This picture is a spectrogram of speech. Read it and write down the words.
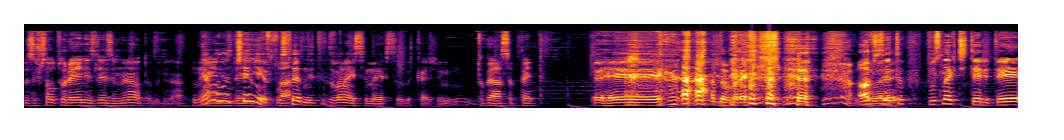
защото Рейн излезе миналата година. Няма значение, в последните 12 месеца, да кажем. Тогава са 5. Е, добре. Общо ето, пуснах четирите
